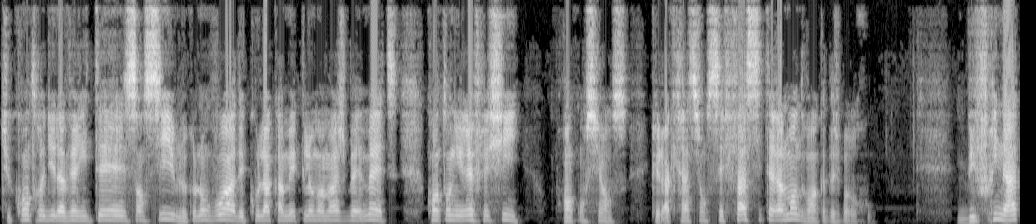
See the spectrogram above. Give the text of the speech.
Tu contredis la vérité sensible que l'on voit des Quand on y réfléchit, on prend conscience que la création s'efface littéralement devant Kadesh Baruch Bifrinat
